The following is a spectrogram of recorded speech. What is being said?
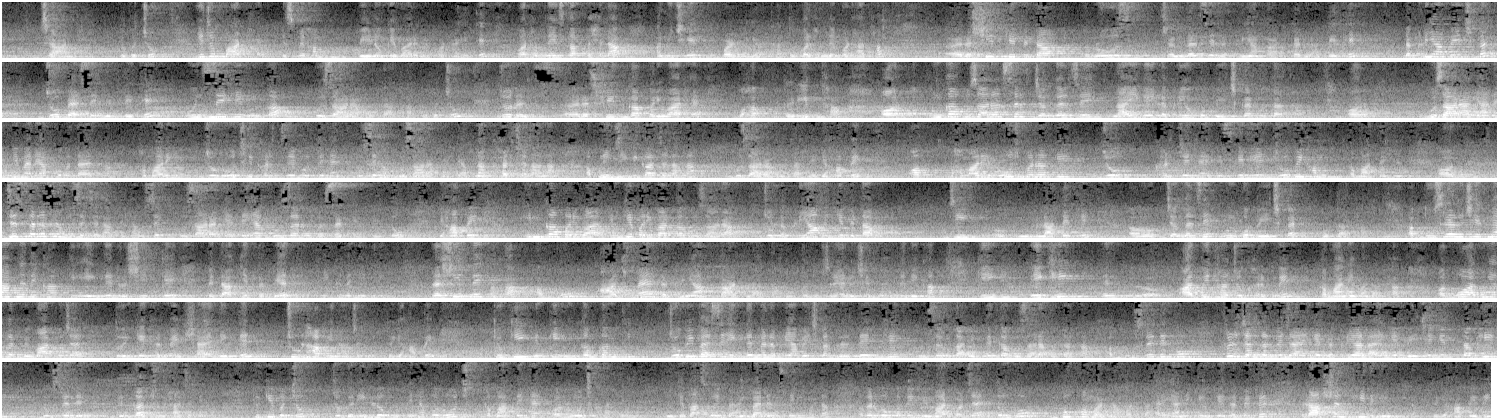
जान है। तो बच्चों, ये जो पाठ है, इसमें हम पेड़ों के बारे में पढ़ रहे थे और हमने इसका पहला अनुच्छेद पढ़ लिया था। तो कल हमने पढ़ा था, रशीद के पिता रोज़ जंगल से लकड़ियाँ काट कर लाते थे। लकड़ियाँ बेचकर जो पैसे मिलते थे, उनसे ही उनका गुजारा होता था। तो बच्चों, जो रशीद का परिवार है वह गरीब था और उनका गुजारा सिर्फ़ जंगल से लाई गई लकड़ियों को बेचकर होता था। और गुजारा यानी भी मैंने आपको बताया था, हमारी जो रोज़ के खर्चे होते हैं, उसे हम गुजारा कहते हैं। अपना घर चलाना, अपनी जीविका चलाना गुजारा होता है यहाँ पे। और हमारे रोज़मर्रा के जो खर्चे हैं, इसके लिए जो भी हम कमाते हैं और जिस तरह से हम उसे चलाते हैं, उसे गुजारा कहते हैं या गुजर बसर कहते हैं। तो यहाँ पे इनका परिवार, इनके परिवार का गुजारा, जो लकड़ियाँ इनके पिता जी लाते थे जंगल से, उनको बेचकर होता था। अब दूसरे अनुच्छेद में आपने देखा कि एक दिन रशीद के पिता की तबीयत ठीक नहीं थी। रशीद ने कहा अब्बू आज मैं लकड़ियाँ काट लाता हूँ। तो दूसरे अनुच्छेद में हमने देखा कि एक ही आदमी था जो घर में कमाने वाला था और वो आदमी अगर बीमार हो जाए तो इनके घर में शायद एक दिन चूल्हा भी ना जले। तो यहाँ पे क्योंकि इनकी इनकम कम थी। जो भी पैसे एक दिन में लकड़ियाँ बेचकर मिलते थे, उनसे उनका एक दिन का गुजारा होता था। अब दूसरे दिन वो फिर जंगल में जाएँगे, लकड़ियाँ लाएँगे, बेचेंगे, तभी दूसरे दिन इनका चूल्हा जलेगा। क्योंकि बच्चों, जो गरीब लोग होते हैं, वो रोज़ कमाते हैं और रोज़ खाते हैं। उनके पास कोई बैंक बैलेंस नहीं होता। अगर वो कभी बीमार पड़ जाए तो उनको भूखों मरना पड़ता है। यानी कि उनके घर में फिर राशन भी नहीं होता तो यहाँ पे भी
